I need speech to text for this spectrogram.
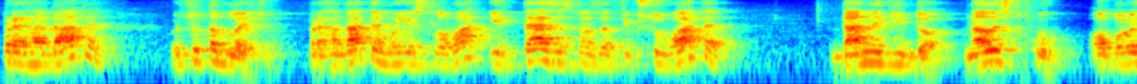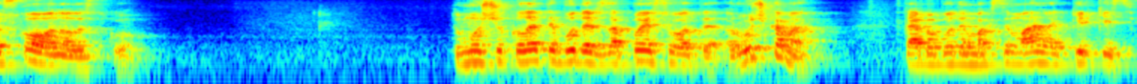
пригадати оцю таблицю, пригадати мої слова і тезисно зафіксувати дане відео на листку. Обов'язково на листку. Тому що коли ти будеш записувати ручками, в тебе буде максимальна кількість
